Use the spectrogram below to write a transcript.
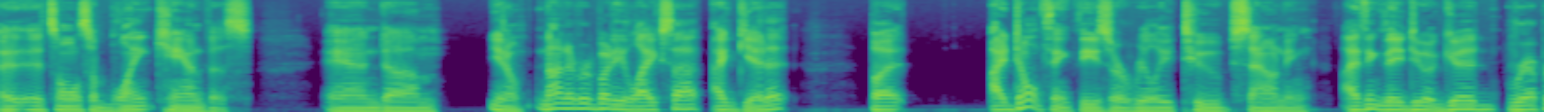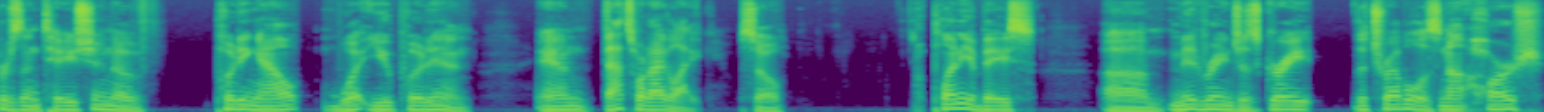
It's almost a blank canvas. And, um, you know, not everybody likes that. I get it. But I don't think these are really tube sounding. I think they do a good representation of putting out what you put in. And that's what I like. So, plenty of bass. Um, Mid range is great. The treble is not harsh.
